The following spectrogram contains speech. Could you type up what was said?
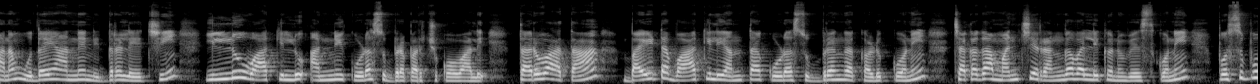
మనం ఉదయాన్నే నిద్ర లేచి ఇల్లు వాకిళ్ళు అన్నీ కూడా శుభ్రపరచుకోవాలి. తరువాత బయట వాకిలి అంతా కూడా శుభ్రంగా కడుక్కొని చక్కగా మంచి రంగవల్లికను వేసుకొని పసుపు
